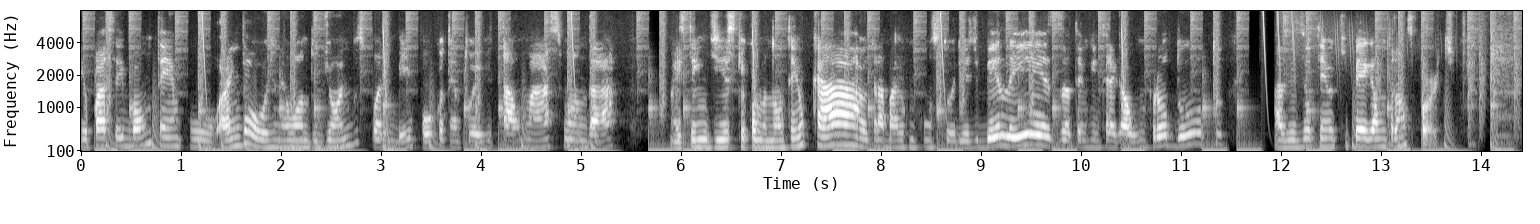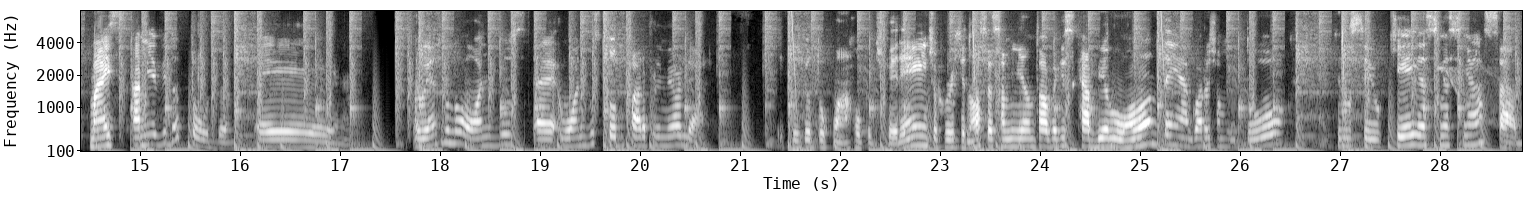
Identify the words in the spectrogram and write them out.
Eu passei bom tempo, ainda hoje, né? Eu ando de ônibus, porém bem pouco, eu tento evitar ao máximo andar. Mas tem dias que, como eu não tenho carro, eu trabalho com consultoria de beleza, tenho que entregar algum produto, às vezes eu tenho que pegar um transporte. Mas a minha vida toda, é... eu entro no ônibus, é, o ônibus todo para para me olhar. Porque eu tô com uma roupa diferente, ou porque, nossa, essa menina tava com esse cabelo ontem, agora já mudou, que não sei o que, e assim, assim, assado.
